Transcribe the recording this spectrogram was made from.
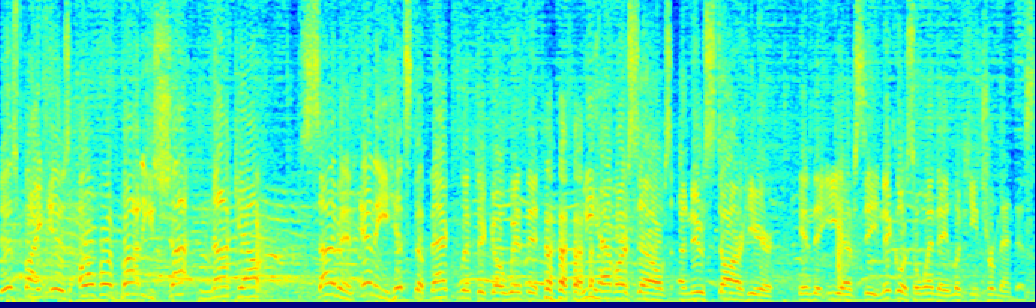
This fight is over. Body shot knockout. Simon, and he hits the backflip to go with it. we have ourselves a new star here in the EFC. Nicholas Huende looking tremendous.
